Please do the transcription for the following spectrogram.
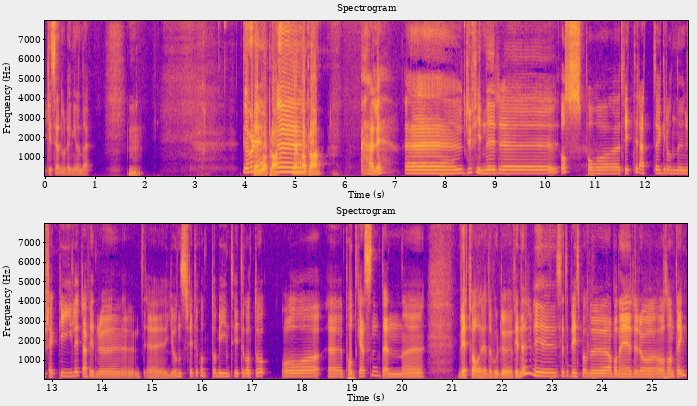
ikke se noe lenger enn det. Mm. Det var Det det. er en bra plan. Det er en bra Eh, plan. Herlig. Eh, du finner eh, oss på Twitter at grone-piler. Der finner du uh, Jons twitterkonto, min twitterkonto. Og uh, podkasten, den eh, vet du allerede hvor du finner. Vi setter pris på om du abonnerer og, og sånne ting.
